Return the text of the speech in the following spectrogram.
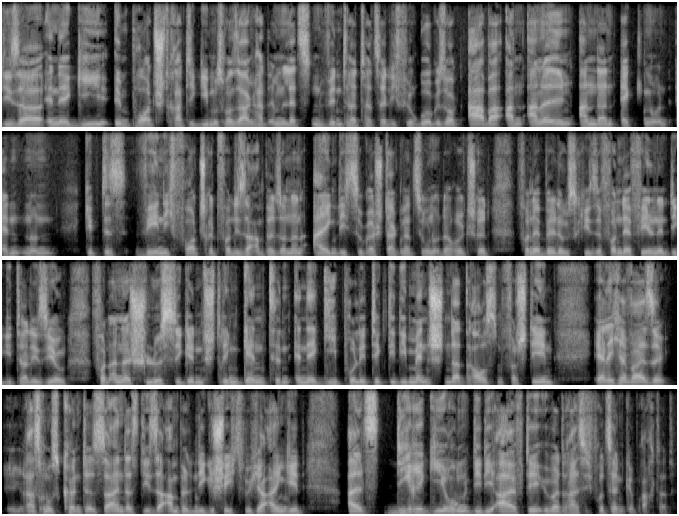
dieser Energieimportstrategie, muss man sagen, hat im letzten Winter tatsächlich für Ruhe gesorgt. Aber an allen anderen Ecken und Enden Enden und gibt es wenig Fortschritt von dieser Ampel, sondern eigentlich sogar Stagnation oder Rückschritt von der Bildungskrise, von der fehlenden Digitalisierung, von einer schlüssigen, stringenten Energiepolitik, die die Menschen da draußen verstehen. Ehrlicherweise, Rasmus, könnte es sein, dass diese Ampel in die Geschichtsbücher eingeht als die Regierung, die die AfD über 30 Prozent gebracht hat.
